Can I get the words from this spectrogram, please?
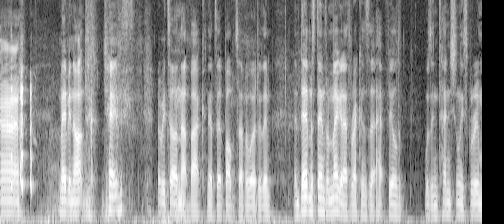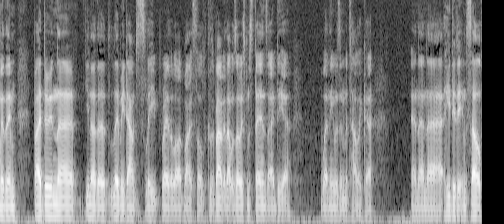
uh, maybe not. James, maybe turn that back. They had to Bob to have a word with him. And Dave Mustaine from Megadeth reckons that Hetfield was intentionally screwing with him by doing the, you know, the "Lay Me Down to Sleep," "Pray the Lord My Soul," because apparently that was always Mustaine's idea when he was in Metallica, and then uh, he did it himself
